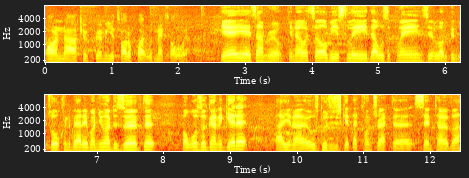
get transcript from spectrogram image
on uh, confirming your title fight with Max Holloway. Yeah, yeah, it's unreal. You know, it's obviously that was the plans. You had a lot of people talking about it. Everyone knew I deserved it, but was I going to get it? Uh, you know, it was good to just get that contract uh, sent over,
